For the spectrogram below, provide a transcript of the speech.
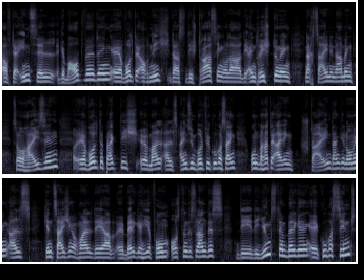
auf der Insel gebaut werden. Er wollte auch nicht, dass die Straßen oder die Einrichtungen nach seinem Namen so heißen. Er wollte praktisch äh, mal als ein Symbol für Kuba sein und man hatte einen Stein dann genommen als Kennzeichen auch mal der äh, Berge hier vom Osten des Landes, die die jüngsten Berge äh, Kubas sind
